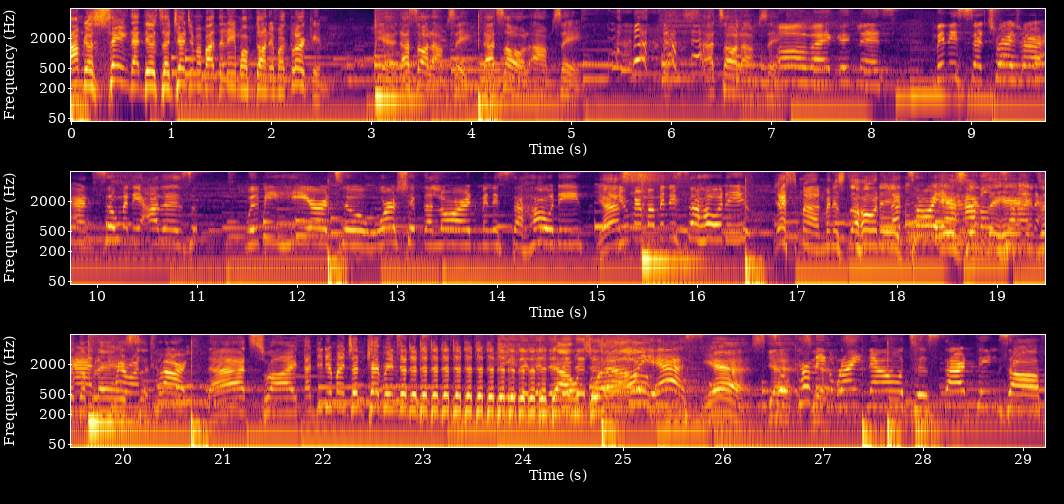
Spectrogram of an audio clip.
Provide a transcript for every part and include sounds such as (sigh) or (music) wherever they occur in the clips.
I'm just saying that there's a gentleman by the name of Donnie McClurkin. Yeah, that's all I'm saying. That's all I'm saying. That's, all I'm saying. Oh my goodness. Minister, treasurer, and so many others will be here to worship the Lord. Minister Hody. Yes. You remember Minister Hody? Yes, man. Minister Hody. Latoya is in the, here, into the place. Karen Clark. That's right. And did you mention Kevin Downswell? Oh, yes. Yes, yes. So coming right now to start things off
